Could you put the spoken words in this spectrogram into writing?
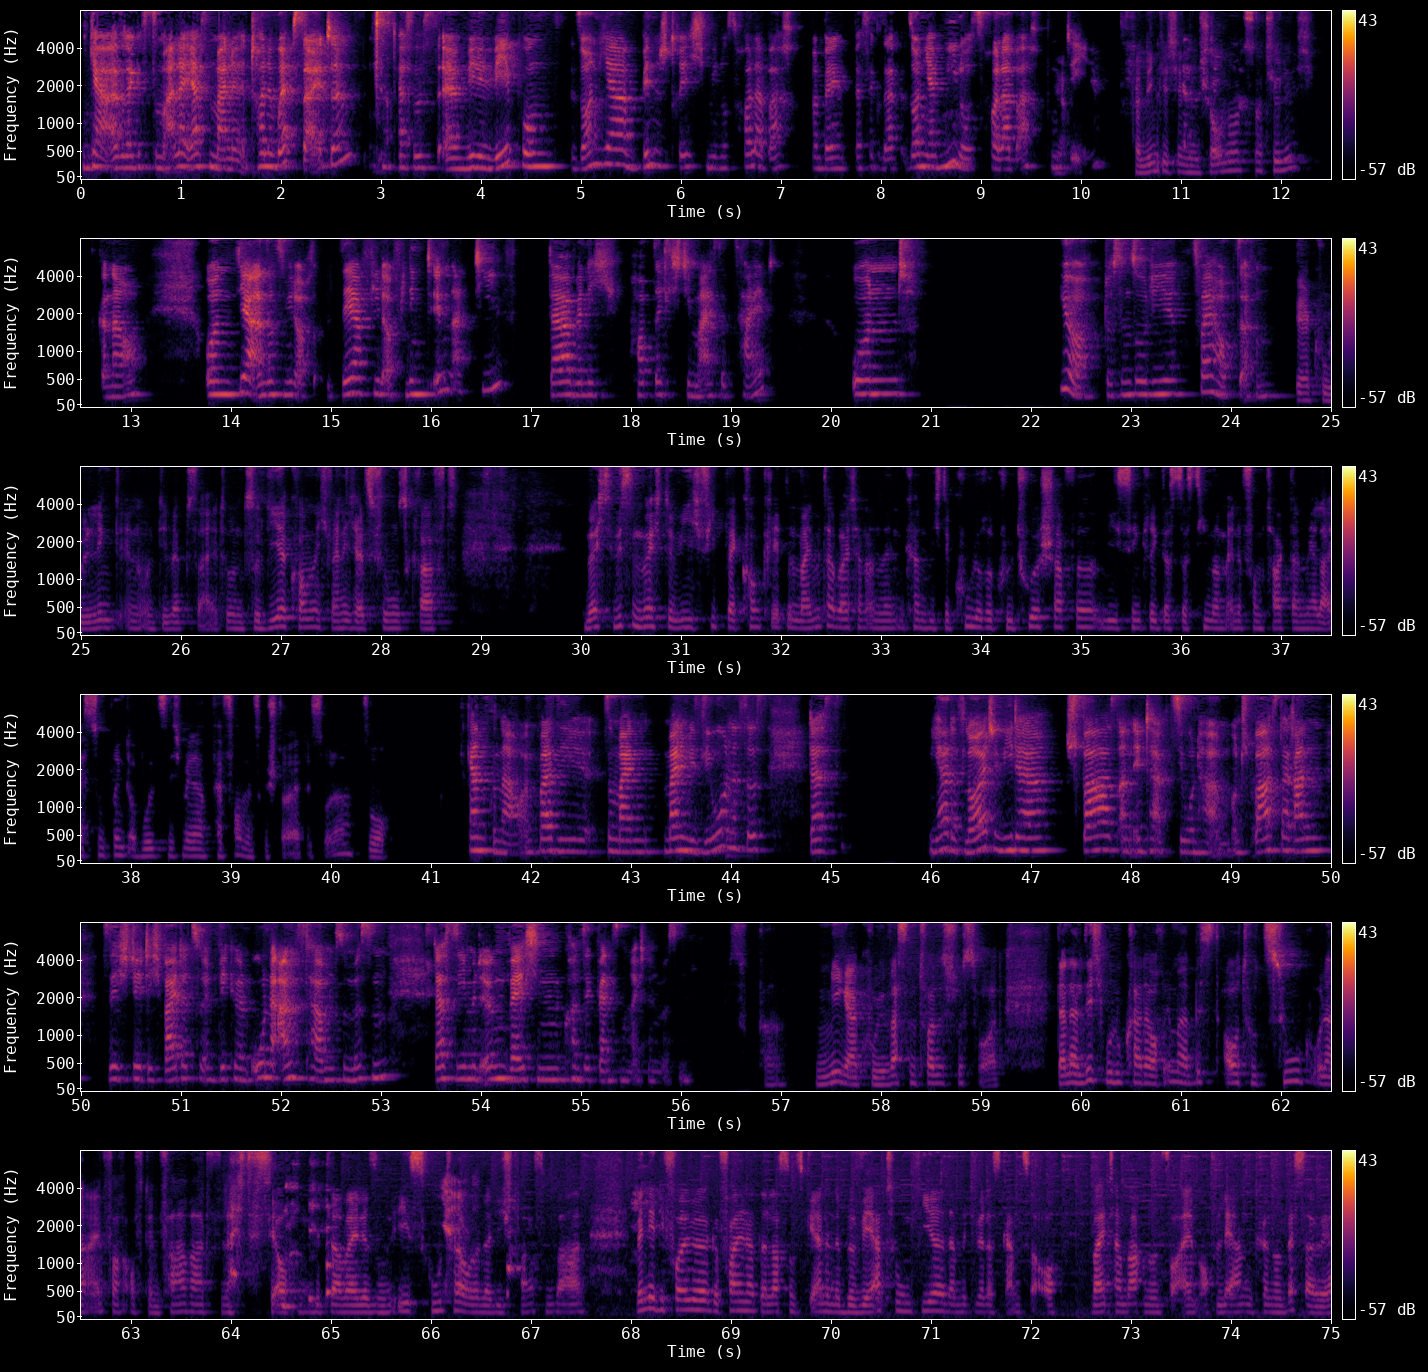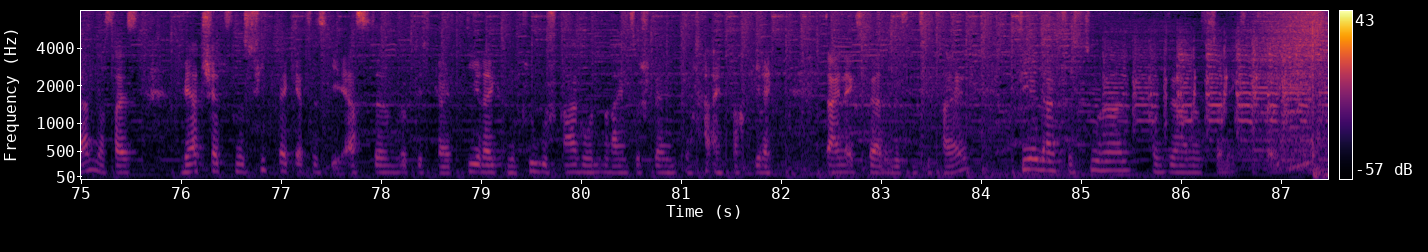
Ja, also da gibt es zum allerersten mal eine tolle Webseite. Das ist äh, www.sonja-hollerbach, besser gesagt sonja-hollerbach.de. Ja. Verlinke ich in den Show Notes natürlich. Genau. Und ja, ansonsten wieder auch sehr viel auf LinkedIn aktiv. Da bin ich hauptsächlich die meiste Zeit. Und ja, das sind so die zwei Hauptsachen. Sehr cool, LinkedIn und die Webseite. Und zu dir komme ich, wenn ich als Führungskraft möchte, wissen möchte, wie ich Feedback konkret mit meinen Mitarbeitern anwenden kann, wie ich eine coolere Kultur schaffe, wie ich es hinkriege, dass das Team am Ende vom Tag dann mehr Leistung bringt, obwohl es nicht mehr performance gesteuert ist, oder? So. Ganz genau. Und quasi so mein, meine Vision ist es, dass ja, dass Leute wieder Spaß an Interaktion haben und Spaß daran, sich stetig weiterzuentwickeln, ohne Angst haben zu müssen, dass sie mit irgendwelchen Konsequenzen rechnen müssen. Super. Mega cool. Was ein tolles Schlusswort. Dann an dich, wo du gerade auch immer bist, Auto, Zug oder einfach auf dem Fahrrad. Vielleicht ist ja auch mittlerweile so ein E-Scooter oder die Straßenbahn. Wenn dir die Folge gefallen hat, dann lasst uns gerne eine Bewertung hier, damit wir das Ganze auch weitermachen und vor allem auch lernen können und besser werden. Das heißt, wertschätzendes Feedback. Jetzt ist die erste Möglichkeit, direkt eine kluge Frage unten reinzustellen oder einfach direkt deine Expertenwissen zu teilen. Vielen Dank fürs Zuhören und wir hören uns zur nächsten Folge.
